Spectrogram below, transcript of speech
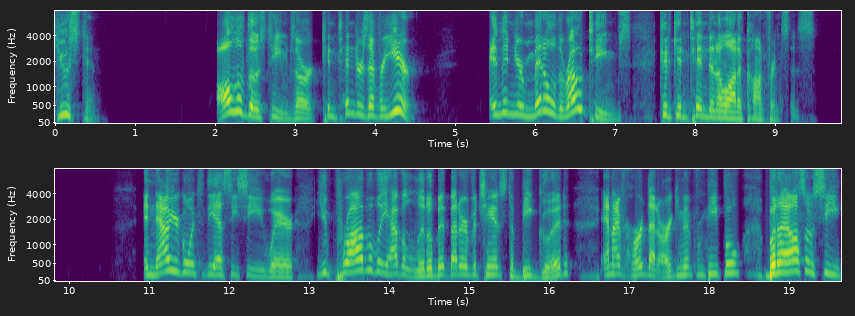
Houston all of those teams are contenders every year. And then your middle of the road teams could contend in a lot of conferences. And now you're going to the SEC where you probably have a little bit better of a chance to be good. And I've heard that argument from people, but I also see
